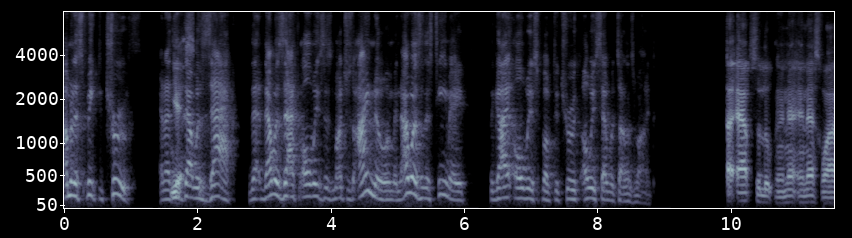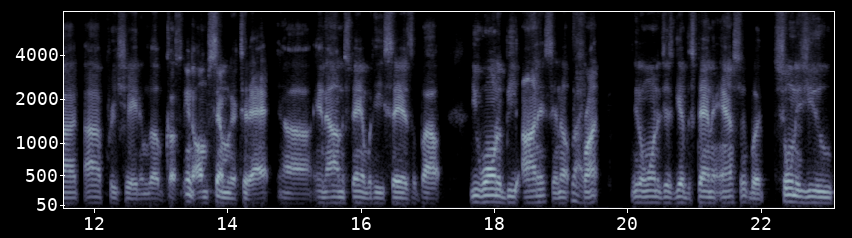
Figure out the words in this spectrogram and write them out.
I'm going to speak the truth. And I think Yes. that was Zach. That that was Zach always as much as I knew him, and I wasn't his teammate. The guy always spoke the truth, always said what's on his mind. Absolutely, and that, and that's why I, appreciate him, love, because you know I'm similar to that, uh, and I understand what he says about you want to be honest and Right. upfront. You don't want to just give the standard answer, but soon as you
